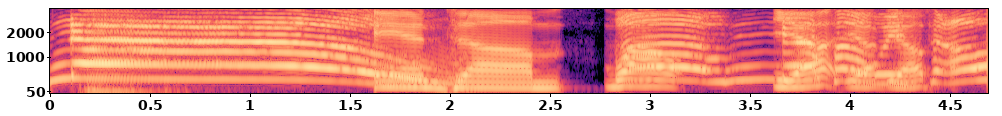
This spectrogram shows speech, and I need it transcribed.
No! and um, well, oh, no, yeah, it's over.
